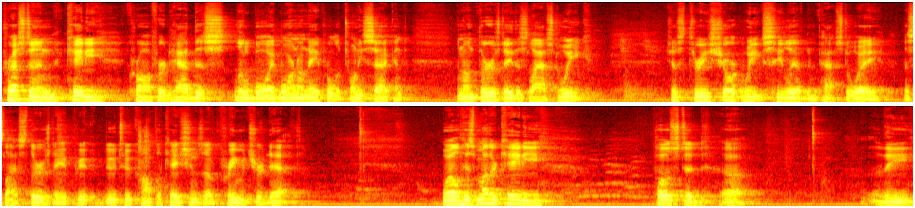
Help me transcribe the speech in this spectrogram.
Preston and Katie Crawford had this little boy born on April the 22nd. And on Thursday, this last week, just three short weeks, he lived and passed away this last Thursday due to complications of premature death. Well, his mother, Katie, posted uh, the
